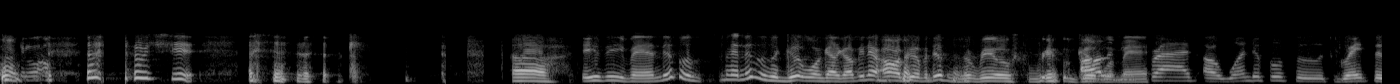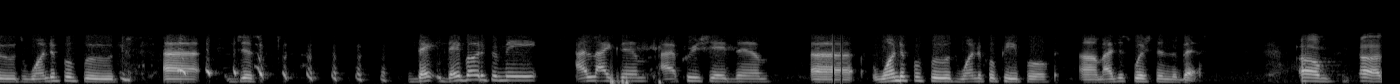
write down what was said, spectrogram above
fucking long. oh shit. uh, Ez man. This was man. This was a good one. Gotta go. I mean, they're all good, but this is a real, real good All one, of man. these fries are wonderful foods, great foods, wonderful foods. Uh, just they they voted for me. I like them. I appreciate them. Uh, wonderful foods, wonderful people. Um, I just wish them the best. Um, uh,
